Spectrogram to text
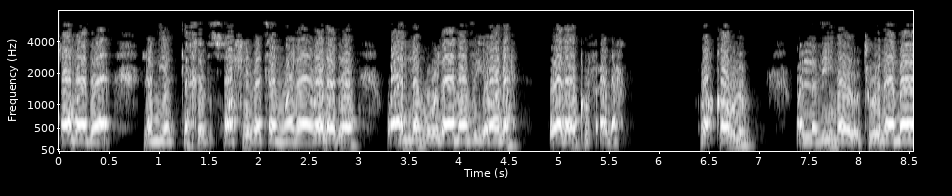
صمدا لم يتخذ صاحبة ولا ولدا وأنه لا نظير له ولا كفء له. وقوله والذين يؤتون ما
